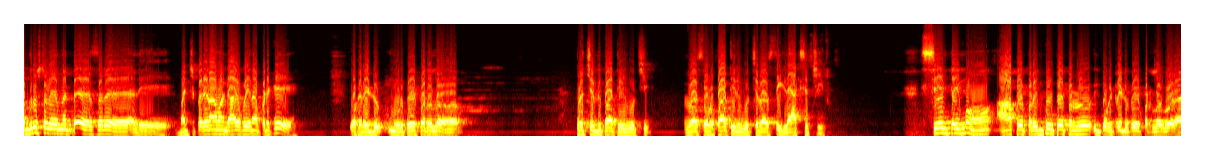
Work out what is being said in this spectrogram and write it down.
అదృష్టం ఏంటంటే సరే అది మంచి పరిణామం కాకపోయినప్పటికీ ఒక రెండు మూడు పేపర్లలో ప్రత్యర్థి పార్టీని గురించి రాస్తే ఒక పార్టీని గురించి రాస్తే వీళ్ళు యాక్సెప్ట్ చేయరు. సేమ్ టైము ఆ పేపర్ ఇంకో పేపర్ ఇంకొకటి రెండు పేపర్లో కూడా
